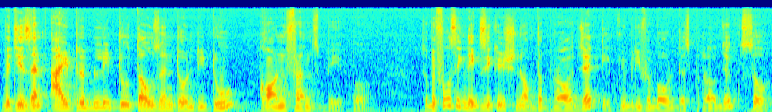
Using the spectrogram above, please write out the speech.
which is an IEEE 2022 conference paper. So before seeing the execution of the project, let me brief about this project. So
